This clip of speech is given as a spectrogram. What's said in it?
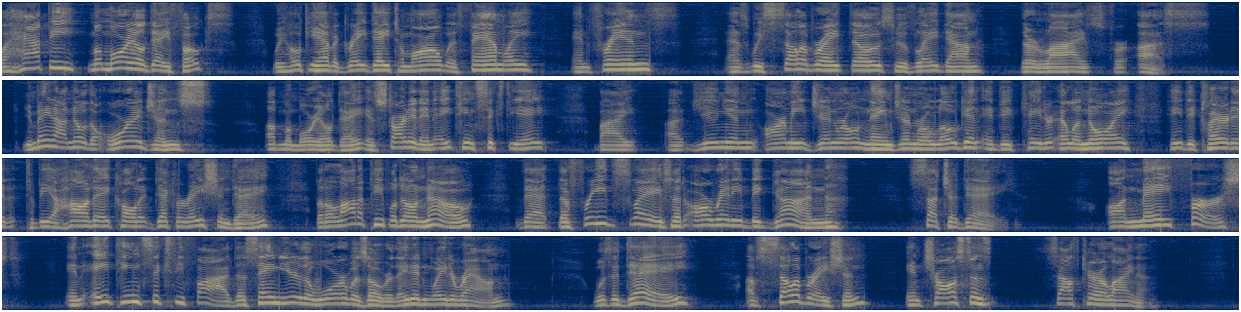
Well, happy Memorial Day, folks. We hope you have a great day tomorrow with family and friends as we celebrate those who have laid down their lives for us. You may not know the origins of Memorial Day. It started in 1868 by a Union Army general named General Logan in Decatur, Illinois. He declared it to be a holiday, called it Decoration Day. But a lot of people don't know that the freed slaves had already begun such a day. On May 1st, in 1865, the same year the war was over, they didn't wait around, was a day of celebration in Charleston, South Carolina.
